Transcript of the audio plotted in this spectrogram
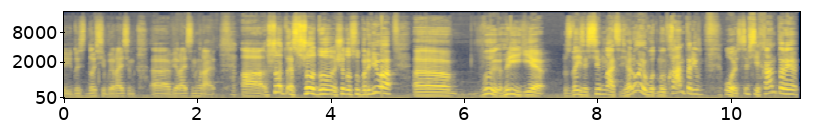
і досі, досі V-Racing, е, V-Racing грають. А, що, щодо, щодо Супервіва, е, в грі є. Здається, 17 героїв, от ми в хантерів. Ось, це всі хантери.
